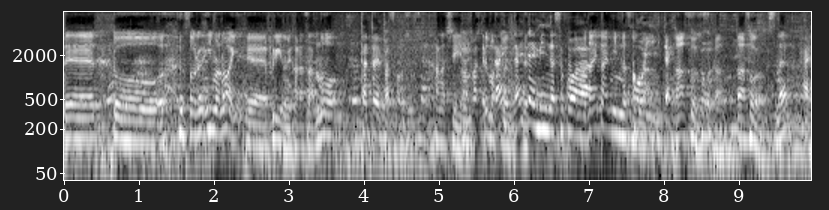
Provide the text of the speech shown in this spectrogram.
えーっと、それ、今のは、えーフリーの井原さんの例えばそうです話まあでも大大体みんなそこは大体みんなそう合意みたいな。あ、そうですか。あ、そうなんですね。はい。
